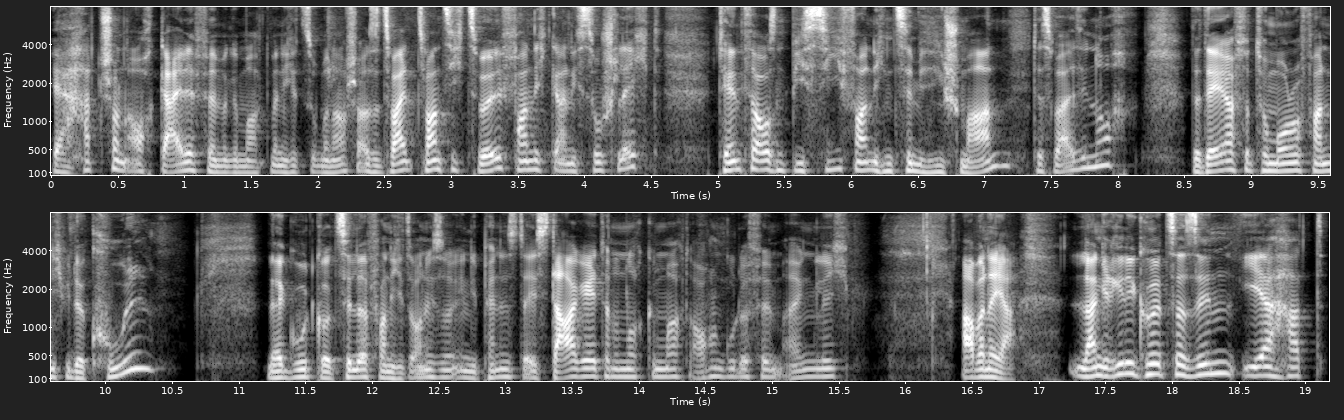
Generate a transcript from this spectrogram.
Er hat schon auch geile Filme gemacht, wenn ich jetzt drüber nachschaue. Also zwei- 2012 fand ich gar nicht so schlecht. 10.000 BC fand ich einen ziemlichen Schmarrn, das weiß ich noch. The Day After Tomorrow fand ich wieder cool. Na gut, Godzilla fand ich jetzt auch nicht so. Independence Day, Stargate hat er noch gemacht, auch ein guter Film eigentlich. Aber naja, lange Rede, kurzer Sinn. Er hat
